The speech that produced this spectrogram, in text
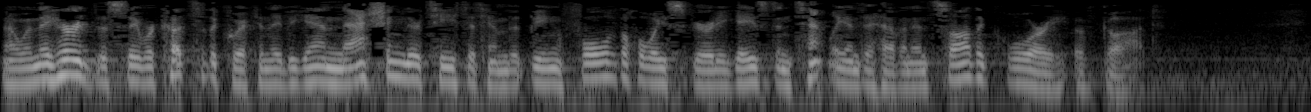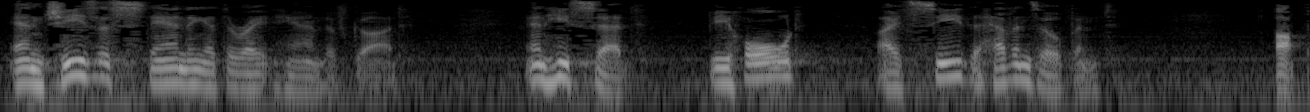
Now, when they heard this, they were cut to the quick, and they began gnashing their teeth at him. But being full of the Holy Spirit, he gazed intently into heaven and saw the glory of God and Jesus standing at the right hand of God. And he said, Behold, I see the heavens opened up,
